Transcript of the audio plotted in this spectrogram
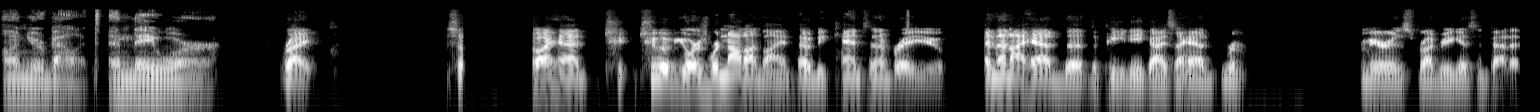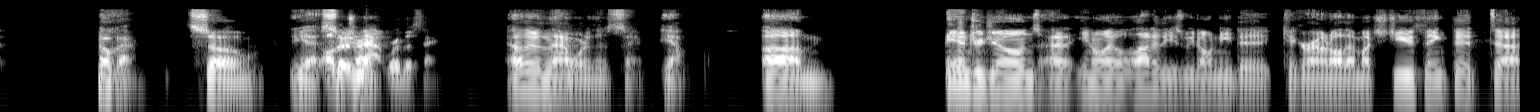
on your ballot, and they were right. So, so I had two, two of yours were not on mine. That would be Kent and Abreu and then I had the the PD guys. I had Ramirez, Rodriguez, and Pettitte. Okay, so yes. Yeah, other than that, we're the same. Other than that, we're the same. Yeah. Um, Andruw Jones. Uh, you know, a lot of these we don't need to kick around all that much. Do you think that uh,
